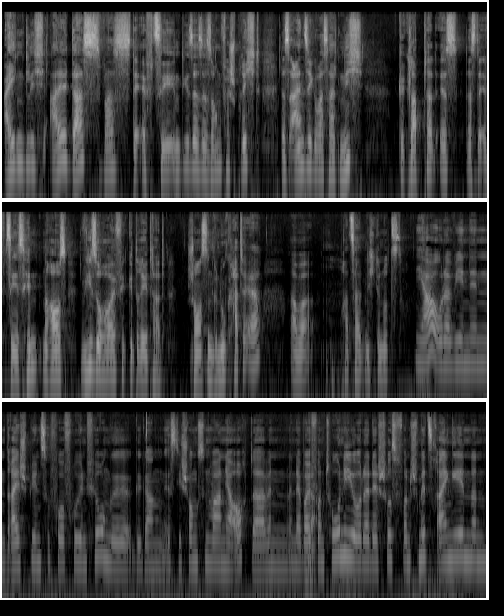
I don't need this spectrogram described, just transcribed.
eigentlich all das, was der FC in dieser Saison verspricht. Das Einzige, was halt nicht geklappt hat, ist, dass der FC es hinten raus wie so häufig gedreht hat. Chancen genug hatte er, aber hat es halt nicht genutzt. Ja, oder wie in den drei Spielen zuvor früh in Führung ge gegangen ist. Die Chancen waren ja auch da. Wenn, wenn der Ball Ja. von Toni oder der Schuss von Schmitz reingehen, dann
